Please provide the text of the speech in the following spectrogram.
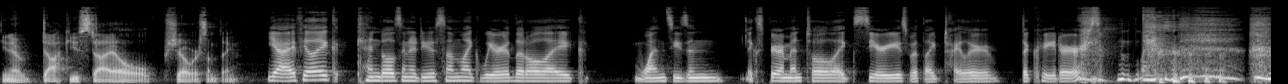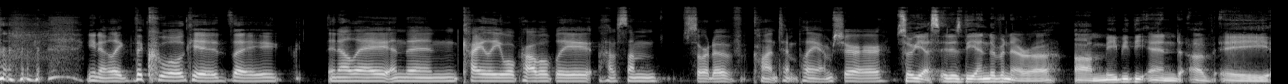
you know, docu style show or something. Yeah, I feel like Kendall's going to do some like weird little like one season experimental like series with like Tyler the creator like you know, like the cool kids like in LA. And then Kylie will probably have some sort of content play, I'm sure. So, yes, it is the end of an era, um, maybe the end of a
